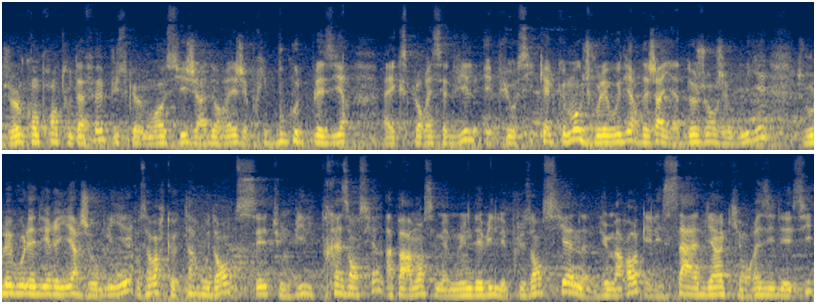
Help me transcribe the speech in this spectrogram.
Je le comprends tout à fait puisque moi aussi j'ai adoré. J'ai pris beaucoup de plaisir à explorer cette ville. Et puis aussi quelques mots que je voulais vous dire déjà il y a deux jours, j'ai oublié. Je voulais vous les dire hier, j'ai oublié. Il faut savoir que Taroudan, c'est une ville très ancienne. Apparemment, c'est même l'une des villes les plus anciennes du Maroc et les Saadiens qui ont résidé ici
